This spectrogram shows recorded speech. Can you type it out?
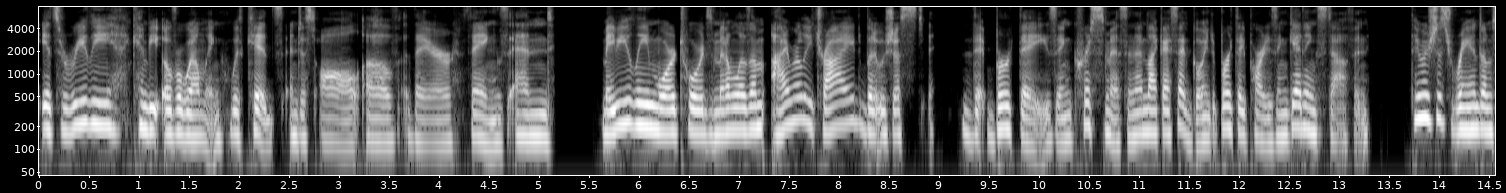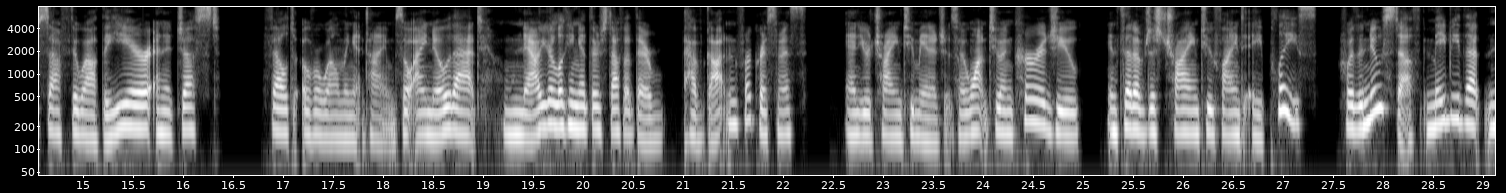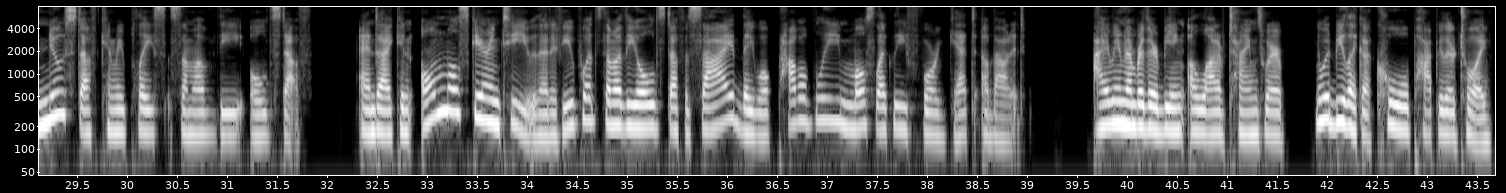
It's really can be overwhelming with kids and just all of their things. And maybe you lean more towards minimalism. I really tried, but it was just the birthdays and Christmas. And then, like I said, going to birthday parties and getting stuff. And there was just random stuff throughout the year. And it just felt overwhelming at times. So I know that now you're looking at their stuff that they have gotten for Christmas and you're trying to manage it. So I want to encourage you instead of just trying to find a place for the new stuff. Maybe that new stuff can replace some of the old stuff. And I can almost guarantee you that if you put some of the old stuff aside, they will probably most likely forget about it. I remember there being a lot of times where it would be like a cool, popular toy,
